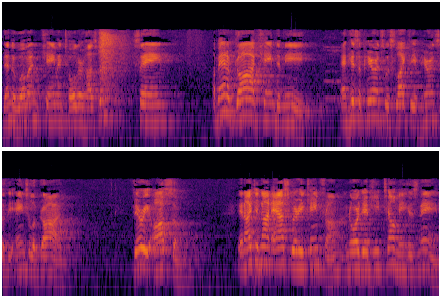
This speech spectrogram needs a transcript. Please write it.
Then the woman came and told her husband, saying, A man of God came to me, and his appearance was like the appearance of the angel of God, very awesome And I did not ask where he came from, nor did he tell me his name.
